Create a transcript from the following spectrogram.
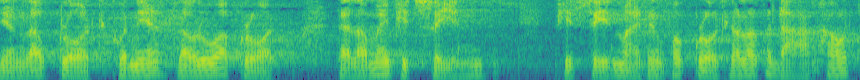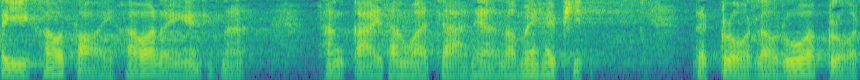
อย่างเราโกรธคนนี้เรารู้ว่าโกรธ แต่เราไม่ผิดศีล ผิดศีลหมายถึงพอโกรธเขาแล้วก็ด่าเขาตีเขาต่อยเขาอะไรเงี้ยนะทางกายทางวาจาเนี่ยเราไม่ให้ผิด แต่โกรธเรารู้ว่าโกรธ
